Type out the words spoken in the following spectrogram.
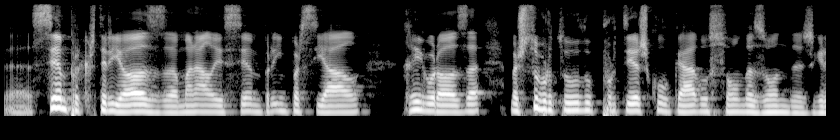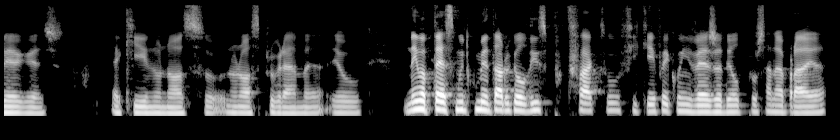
Uh, sempre criteriosa, uma análise sempre imparcial, rigorosa, mas sobretudo por teres colocado o som das ondas gregas aqui no nosso, no nosso programa. Eu nem me apetece muito comentar o que ele disse, porque de facto fiquei foi com inveja dele por estar na praia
